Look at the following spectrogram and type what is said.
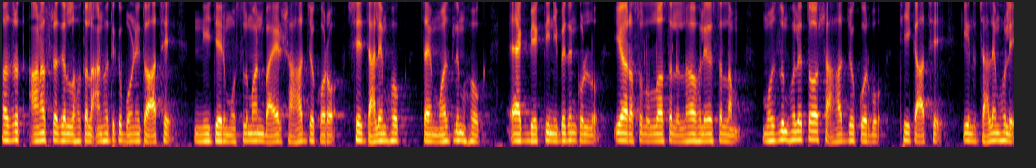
হজরত আনাস রাজাল্লাহ আনহু থেকে বর্ণিত আছে, নিজের মুসলমান ভাইয়ের সাহায্য করো, সে জালেম হোক, চাই মজলিম হোক, এক ব্যক্তি নিবেদন করল, ইয়া রসল্লাহ সাল্লাহ আলিয়া সাল্লাম মজলুম হলে তো সাহায্য করব, ঠিক আছে, কিন্তু জালেম হলে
